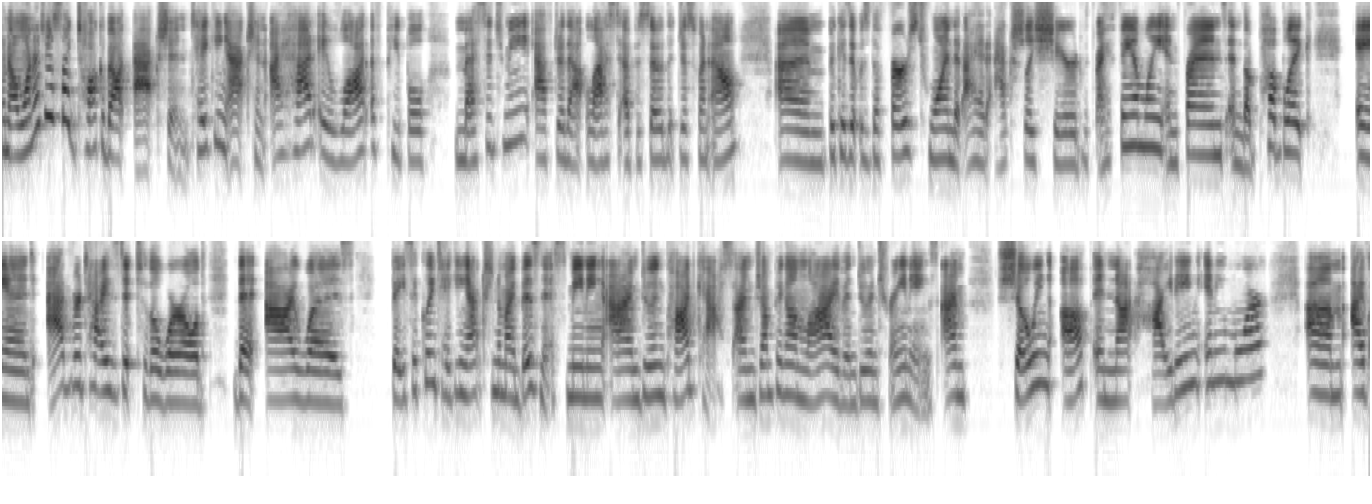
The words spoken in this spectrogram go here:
and I want to just like talk about action, taking action. I had a lot of people message me after that last episode that just went out um, because it was the first one that I had actually shared with my family and friends and the public and advertised it to the world that I was basically taking action in my business, meaning I'm doing podcasts, I'm jumping on live and doing trainings, I'm showing up and not hiding anymore. Um, I've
